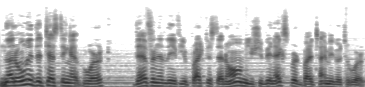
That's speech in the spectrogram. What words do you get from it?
Not only the testing at work, definitely if you practiced at home you should be an expert by the time you go to work.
